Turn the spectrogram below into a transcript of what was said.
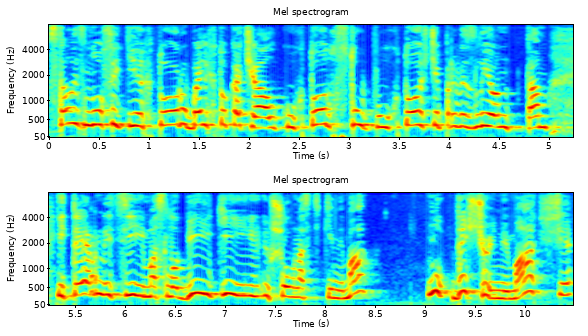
Стали зносити хто рубель, хто качалку, хто ступу, хто ще привезли он, там і терниці, і маслобійки, і що в нас тільки нема. Ну, дещо й нема ще,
